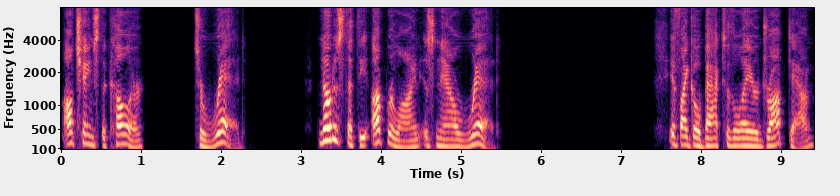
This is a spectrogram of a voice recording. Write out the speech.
I'll change the color to red, notice that the upper line is now red. If I go back to the layer dropdown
